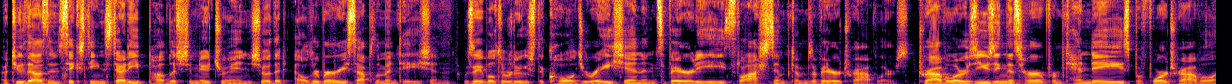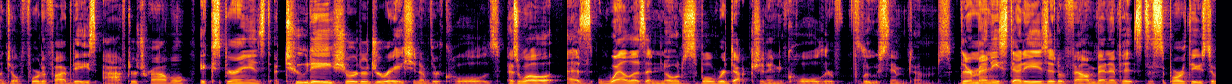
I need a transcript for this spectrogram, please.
A 2016 study published in Nutrients showed that elderberry supplementation was able to reduce the cold duration and severity slash symptoms of air travelers. Travelers using this herb from 10 days before travel travel until four to five days after travel experienced a two day shorter duration of their colds, as well as well as a noticeable reduction in cold or flu symptoms. There are many studies that have found benefits to support the use of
